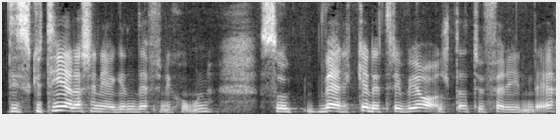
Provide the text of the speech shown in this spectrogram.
diskuterar sin egen definition så verkar det trivialt att du för in det.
